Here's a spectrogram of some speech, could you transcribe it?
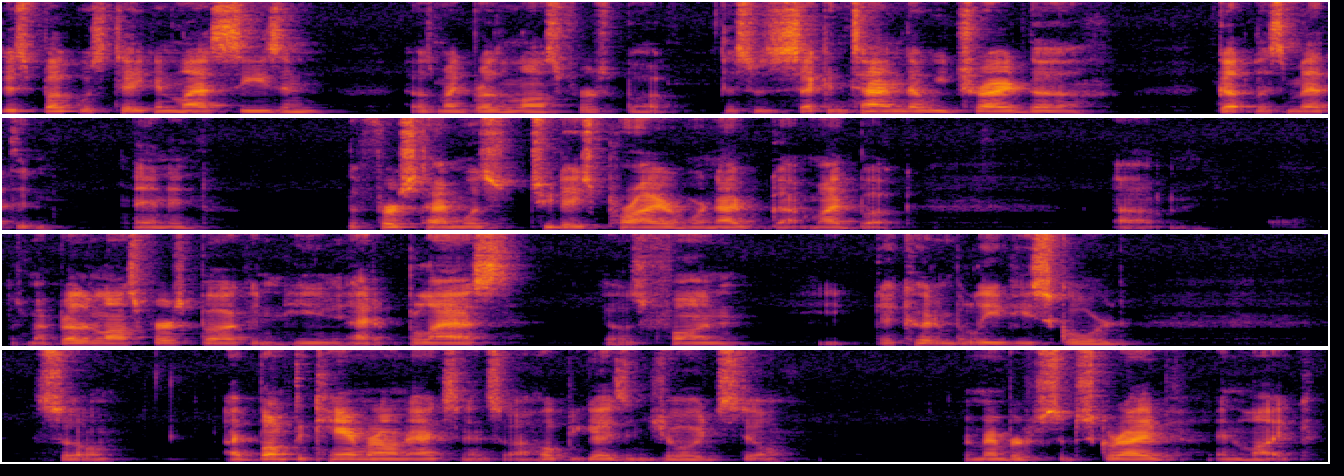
This buck was taken last season. That was my brother-in-law's first buck. This was the second time that we tried the gutless method, and the first time was two days prior when I got my buck. Um, it was my brother-in-law's first buck, and he had a blast. It was fun. He, I couldn't believe he scored. So, I bumped the camera on accident, so I hope you guys enjoyed still. Remember, subscribe and like.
